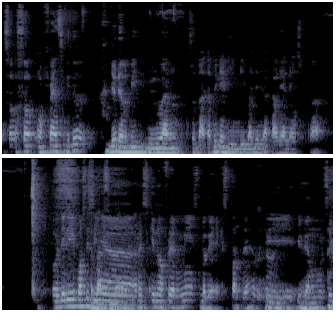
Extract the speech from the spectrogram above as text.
sok-sok ngefans gitu, dia udah lebih duluan suka, tapi dia diem-diem aja nggak kalian yang suka. Oh, jadi posisinya Sebar-sebar. Rizky Novrian ini sebagai expert ya di bidang musik.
